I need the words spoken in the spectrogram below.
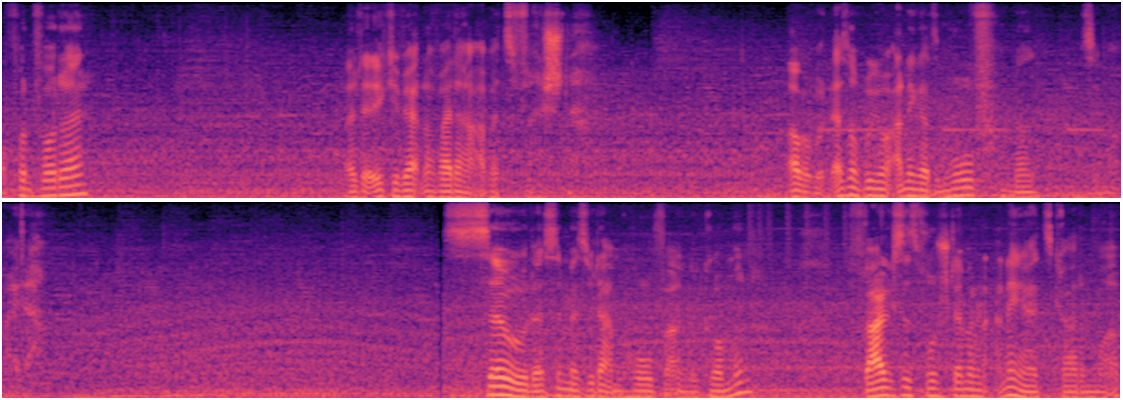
Auch von Vorteil. Weil der LKW hat noch weitere Arbeit zu verrichten. Aber gut, erstmal bringen wir Anhänger zum Hof und dann So, da sind wir jetzt wieder am Hof angekommen. Die Frage ist jetzt, wo stellen wir den Anhänger jetzt gerade mal ab?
